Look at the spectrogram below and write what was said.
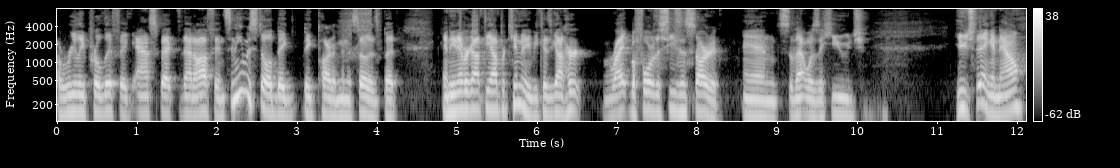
a really prolific aspect of that offense and he was still a big big part of minnesota's but and he never got the opportunity because he got hurt right before the season started and so that was a huge huge thing and now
